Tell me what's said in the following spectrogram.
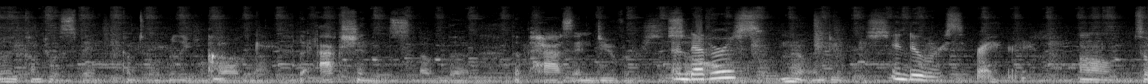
really come to a spin come to a really revolve around the actions of the the past endeavors So- Endeavors? no endeavors Endures. Right, right. Um, so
